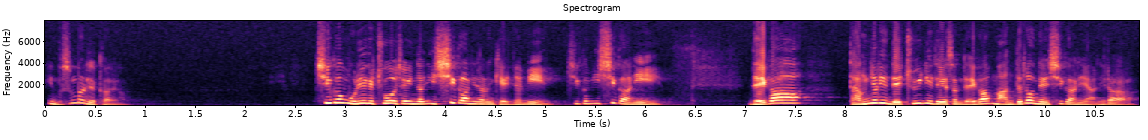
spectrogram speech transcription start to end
이게 무슨 말일까요? 지금 우리에게 주어져 있는 이 시간이라는 개념이 지금 이 시간이 내가 당연히 내 주인에 대해서 내가 만들어낸 시간이 아니라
